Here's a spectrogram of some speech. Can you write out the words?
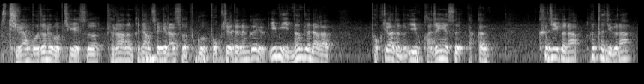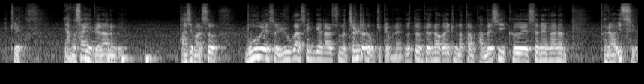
질량 보존의 법칙에 서 변화는 그냥 생겨날 수 없고 복제되는 거예요. 이미 있는 변화가 복제가 되는 이 과정에서 약간 커지거나 흩어지거나 이렇게 양상이 변하는 거예요. 다시 말해서 무에서 유가 생겨날 수는 절대로 없기 때문에 어떤 변화가 일어났다면 반드시 그에 선행하는 변화가 있어요.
